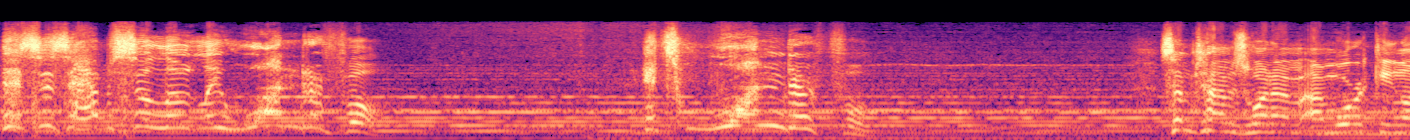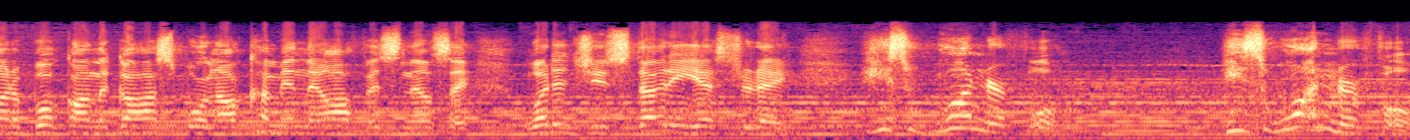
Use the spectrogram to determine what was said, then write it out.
This is absolutely wonderful. It's wonderful. Sometimes when I'm, I'm, working on a book on the gospel and I'll come in the office and they'll say, What did you study yesterday? He's wonderful. He's wonderful.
